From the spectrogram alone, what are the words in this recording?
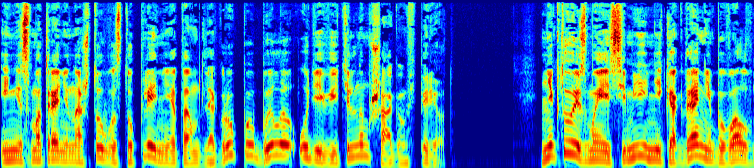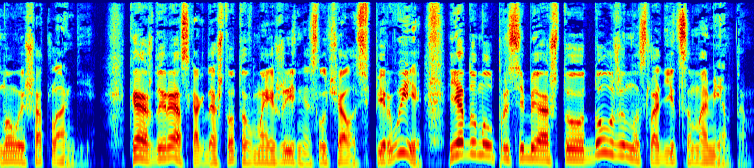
и, несмотря ни на что, выступление там для группы было удивительным шагом вперед. Никто из моей семьи никогда не бывал в Новой Шотландии. Каждый раз, когда что-то в моей жизни случалось впервые, я думал про себя, что должен насладиться моментом.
